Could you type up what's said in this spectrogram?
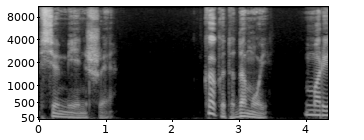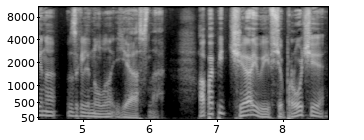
все меньше. «Как это домой?» Марина взглянула ясно. «А попить чаю и все прочее?»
